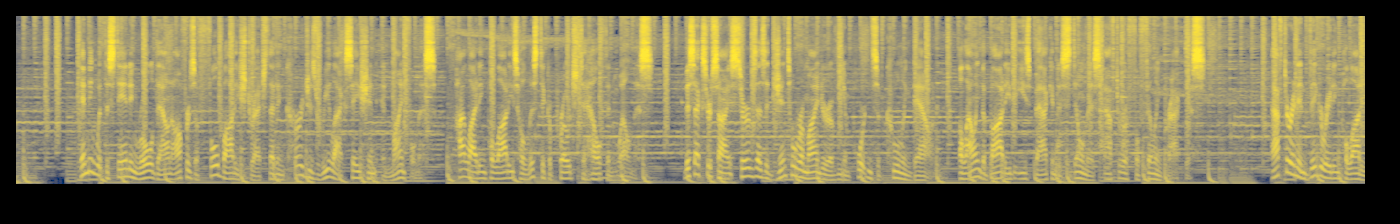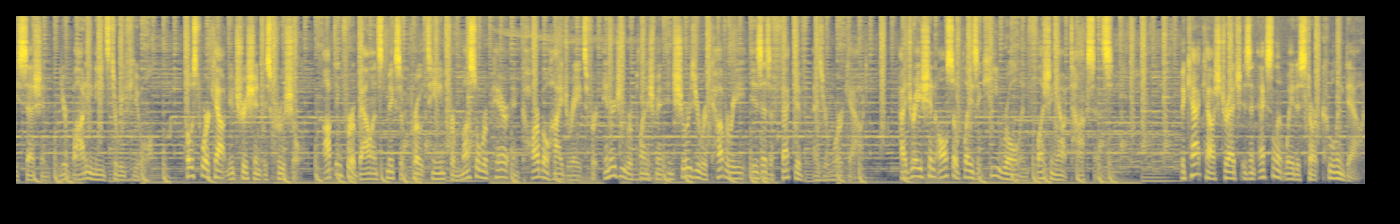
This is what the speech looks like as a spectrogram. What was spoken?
Ending with the standing roll down offers a full body stretch that encourages relaxation and mindfulness, highlighting Pilates' holistic approach to health and wellness. This exercise serves as a gentle reminder of the importance of cooling down, allowing the body to ease back into stillness after a fulfilling practice. After an invigorating Pilates session, your body needs to refuel. Post-workout nutrition is crucial. Opting for a balanced mix of protein for muscle repair and carbohydrates for energy replenishment ensures your recovery is as effective as your workout. Hydration also plays a key role in flushing out toxins. The cat-cow stretch is an excellent way to start cooling down.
